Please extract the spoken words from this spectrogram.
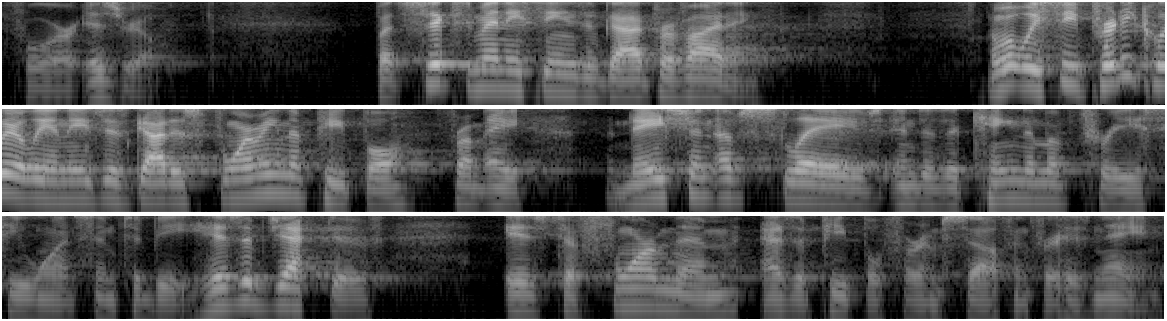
for Israel. But six many scenes of God providing. And what we see pretty clearly in these is God is forming the people from a nation of slaves into the kingdom of priests he wants them to be. His objective is to form them as a people for himself and for his name.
